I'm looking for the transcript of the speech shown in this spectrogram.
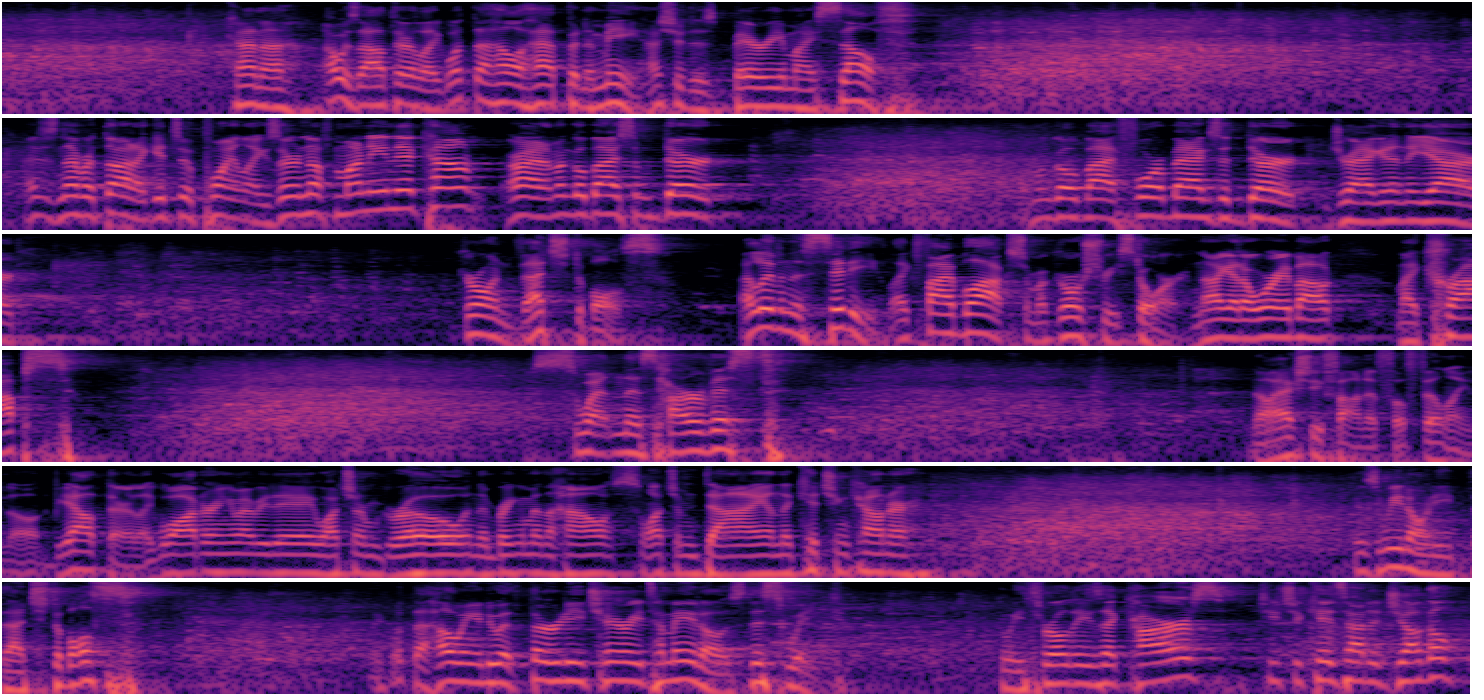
Kind of, I was out there like, what the hell happened to me? I should just bury myself. I just never thought I'd get to a point like, is there enough money in the account? All right, I'm gonna go buy some dirt. I'm gonna go buy four bags of dirt, drag it in the yard. Growing vegetables. I live in the city, like five blocks from a grocery store. Now I gotta worry about my crops. Sweating this harvest. No, I actually found it fulfilling though to be out there, like watering them every day, watching them grow, and then bring them in the house, watch them die on the kitchen counter. Because we don't eat vegetables. Like, what the hell are we gonna do with 30 cherry tomatoes this week? Can we throw these at cars? Teach the kids how to juggle?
